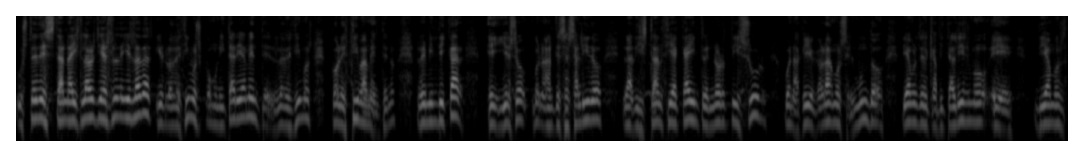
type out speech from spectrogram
ustedes están aislados y aisladas, y lo decimos comunitariamente, lo decimos colectivamente. ¿no? Reivindicar, eh, y eso, bueno, antes ha salido la distancia que hay entre norte y sur, bueno, aquello que hablamos, el mundo, digamos, del capitalismo, eh, digamos,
